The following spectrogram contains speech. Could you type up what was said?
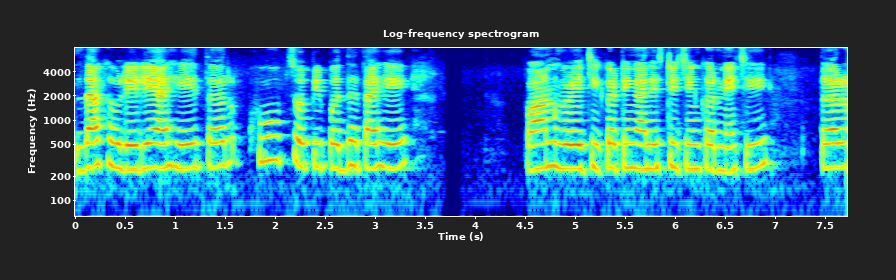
दाखवलेली आहे. तर खूप सोपी पद्धत आहे. पानगळ्याची कटिंग आणि स्टिचिंग करण्याची. तर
